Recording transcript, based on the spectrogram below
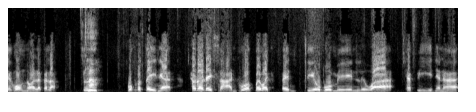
จะง่วงนอนแล้วก็หลับคือปกติเนี่ย ถ้าเราได้สารพวกไม่ว่าจะเป็น theobromine หรือว่าcaffeine เนี่ยนะฮะ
